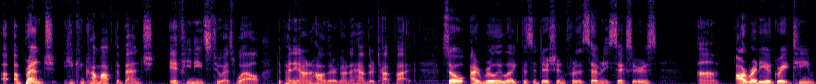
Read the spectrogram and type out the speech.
a, a bench he can come off the bench if he needs to as well, depending on how they're going to have their top five. So I really like this addition for the 76ers. Um, already a great team.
